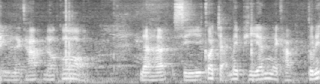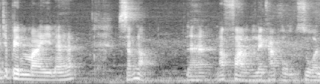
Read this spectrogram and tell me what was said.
นนะครับ แล้วก็นะฮะสีก็จะไม่เพี้ยนนะครับ ตัวนี้จะเป็นไมค์นะฮะสำหรับนะฮะรับฟังนะครับผมส่วน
